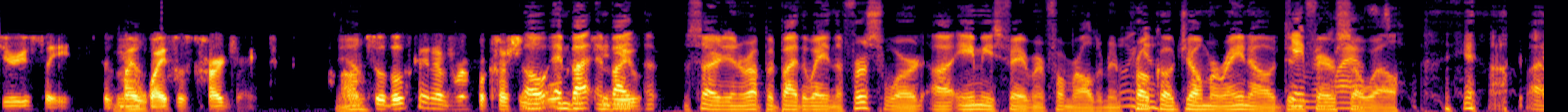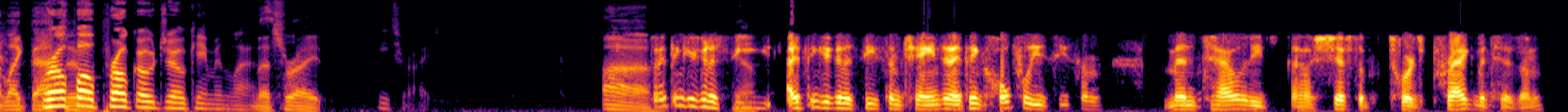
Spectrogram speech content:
seriously?" Because my wife was carjacked. Yeah. Um, so those kind of repercussions. Oh, will and by and by, uh, sorry to interrupt, but by the way, in the first ward, uh, Amy's favorite former alderman, Oh, yeah. Proco Joe Moreno, didn't Came fare so well. yeah, I like that. Ropo too. Proco Joe came in last. That's right. He tried. Uh, So I think you're going to see. I think you're going to see some change, and I think hopefully you see some mentality uh, shifts towards pragmatism.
